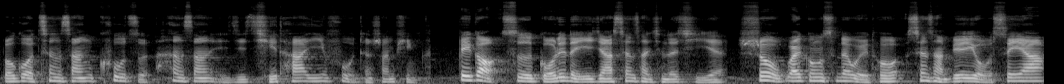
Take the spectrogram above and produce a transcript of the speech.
包括衬衫、裤子、汗衫以及其他衣服等商品。被告是国内的一家生产型的企业，受 Y 公司的委托，生产标有 CR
